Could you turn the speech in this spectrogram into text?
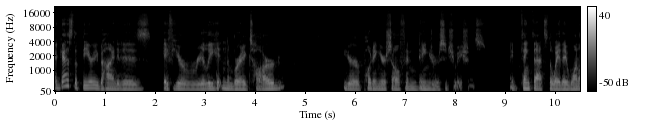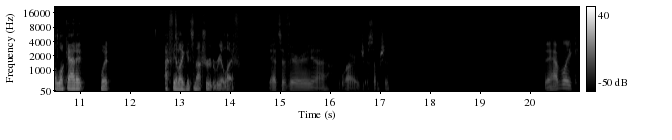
I guess the theory behind it is if you're really hitting the brakes hard, you're putting yourself in dangerous situations I think that's the way they want to look at it, but I feel like it's not true to real life. Yeah, it's a very uh, large assumption. They have like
